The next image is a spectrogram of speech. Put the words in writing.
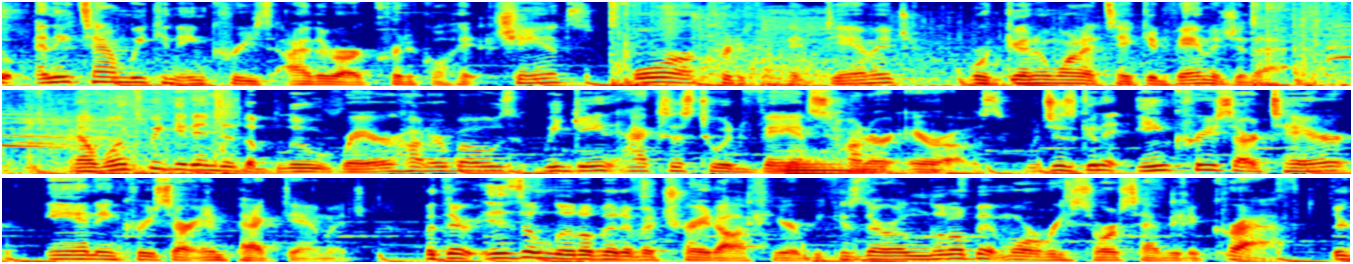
So anytime we can increase either our critical hit chance or our critical hit damage, we're want to take advantage of that. Now once we get into the blue rare hunter bows, we gain access to advanced hunter arrows, which is to increase our tear and increase our impact damage. But there is a little bit of a trade-off here because they're a little bit more resource heavy to craft. They're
